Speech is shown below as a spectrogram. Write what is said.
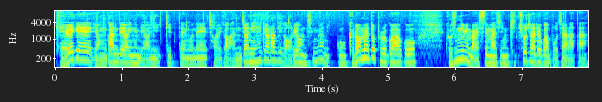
계획에 연관되어 있는 면이 있기 때문에 저희가 완전히 해결하기가 어려운 측면이 있고 그럼에도 불구하고 교수님이 말씀하신 기초 자료가 모자라다.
